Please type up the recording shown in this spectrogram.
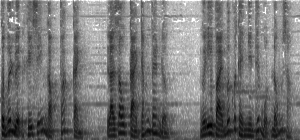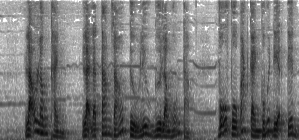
Cùng với luyện khí sĩ Ngọc Phát Cảnh Là rau cải trắng ven đường. Người đi vài bước có thể nhìn thấy một đống sao? Lão Long Thành Lại là tam giáo cửu lưu ngư lòng hỗn tạp. Vũ phu bát cảnh cùng với địa tiên,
